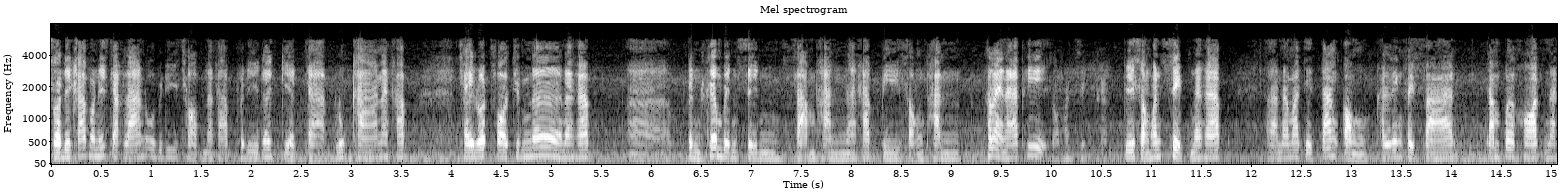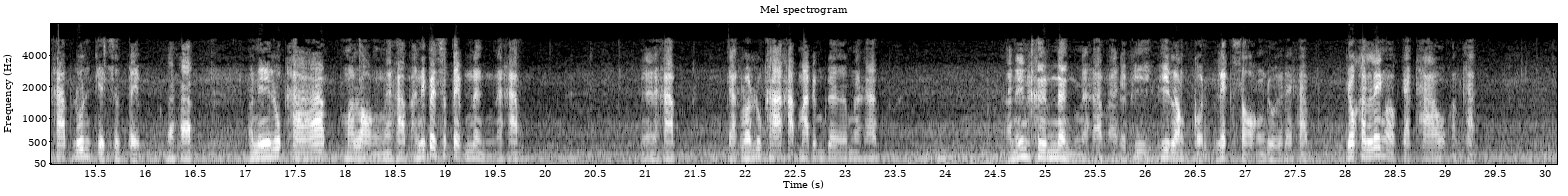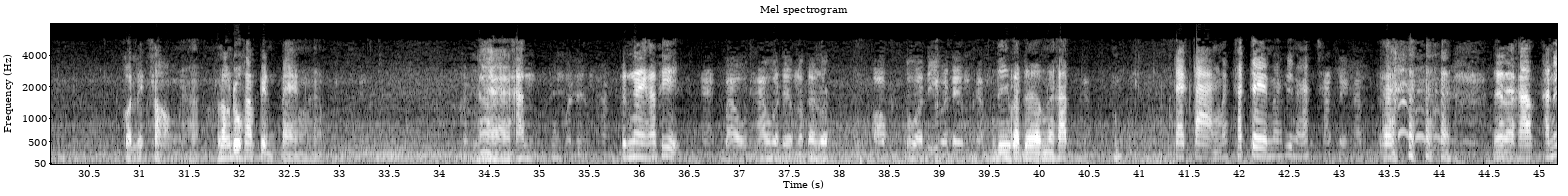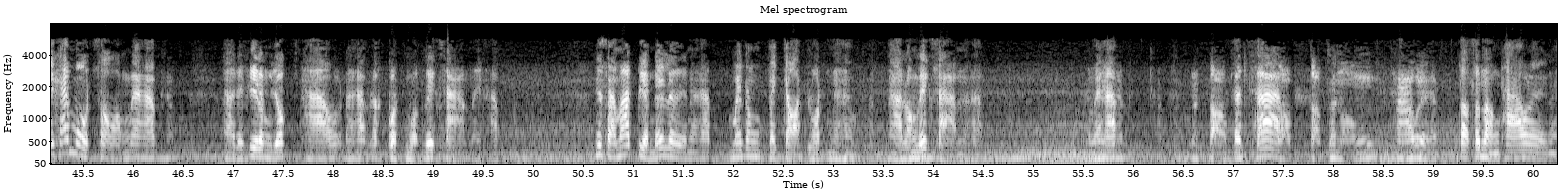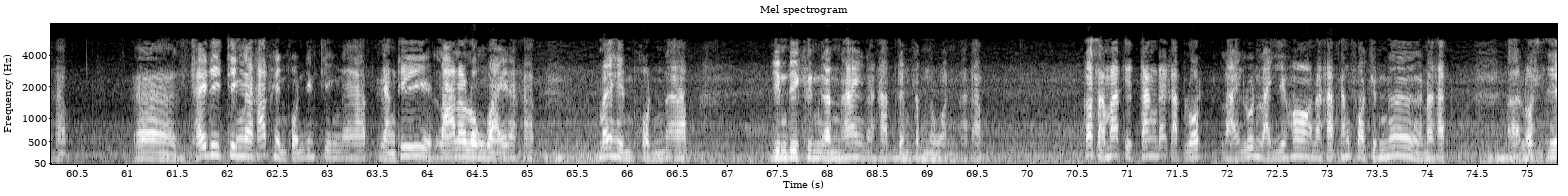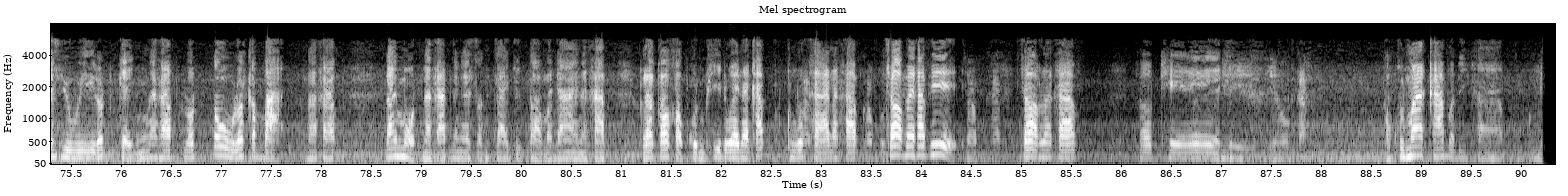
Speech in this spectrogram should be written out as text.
สวัสดีครับ วันนี้จากร้าน OBD Shop นะครับ พอดีได้เกียรติจากลูกค้านะครับ ใช้รถ Fortuner นะครับอ่าเป็นเครื่องเบนซิน 3,000 นะครับ ปี 2,000 เท่าไหร่นะครับพี่ 2010 ครับ ปี 2010 นะครับอ่านำมาติดตั้งกล่องคันเร่งไฟฟ้า Jumper Hot นะครับ รุ่น 7 สเต็ปนะครับ วันนี้ลูกค้ามาลองนะครับ อันนี้เป็นสเต็ปหนึ่งนะครับเนี่ยนะครับ จากรถลูกค้าขับมาเดิมๆนะครับ อันนี้คือหนึ่งนะครับอะเดี๋ยวพี่พี่ลองกดเลขสองดูก็ได้ครับ ยกคันเร่งออกจากเท้าก่อนครับ กดเลขสองนะครับ ลองดูความเปลี่ยนแปลงนะครับยังไงครับพุ่งกว่าเดิมครับเป็นไงครับพี่นะเบาเท้ากว่าเดิมแล้วก็รถออกตัวดีกว่าเดิมครับ ดีกว่าเดิมนะครับ แตกต่างนะชัดเจนนะพี่นะชัดเลยครับเนี่ยนะครับ อันนี้แค่โหมดสองนะครับครับอ่าเดี๋ยวพี่ลองยกเท้านะครับ แล้วกดโหมดเลขสามเลยครับนี่สามารถเปลี่ยนได้เลยนะครับ ไม่ต้องไปจอดรถนะครับ อ่า ลองเลขสามนะครับเห็นไหมครับมันตอบกระชากตอบตอบสนองเท้าเลยครับ ตอบสนองเท้าเลยนะครับเออ ใช้ดีจริงนะครับ เห็นผลจริง ๆ นะครับ อย่างที่ร้านเราลงไว้นะครับ ไม่เห็นผลนะครับ ยินดีคืนเงินให้นะครับเต็มจำนวนนะครับ ก็สามารถติดตั้งได้กับรถหลายรุ่นหลายยี่ห้อนะครับ ทั้ง Fortuner นะครับเอ่อรถ SUV รถเก๋งนะครับ รถตู้รถกระบะนะครับ ได้หมดนะครับ ยังไงสนใจติดต่อมาได้นะครับ แล้วก็ขอบคุณพี่ด้วยนะครับ คุณลูกค้านะครับขอบคุณชอบไหมครับพี่ชอบครับชอบนะครับ โอเคที่เลี้ยวกลับขอบคุณมากครับสวัสดีครับ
